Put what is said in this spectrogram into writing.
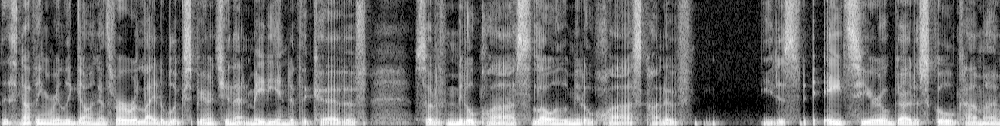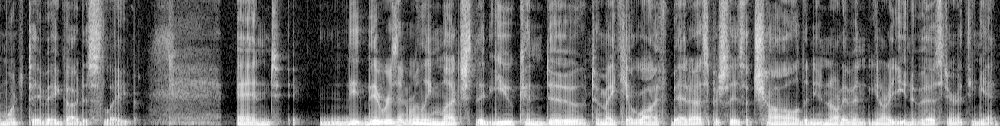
there's nothing really going on. It's a very relatable experience. You're in that meaty end of the curve of sort of middle class, lower middle class kind of. You just eat cereal, go to school, come home, watch TV, go to sleep. And there isn't really much that you can do to make your life better, especially as a child, and you're not even you're not at university or anything yet.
